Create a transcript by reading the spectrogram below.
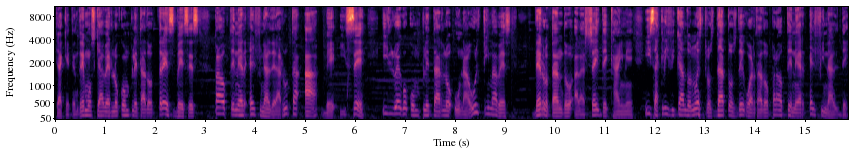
ya que tendremos que haberlo completado tres veces para obtener el final de la ruta A, B y C, y luego completarlo una última vez derrotando a la Shade de Kaine y sacrificando nuestros datos de guardado para obtener el final D.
